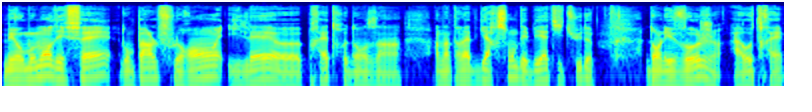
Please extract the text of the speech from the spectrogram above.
Mais au moment des faits dont parle Florent, il est euh, prêtre dans un, internat de garçons des Béatitudes, dans les Vosges, à Autrey.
